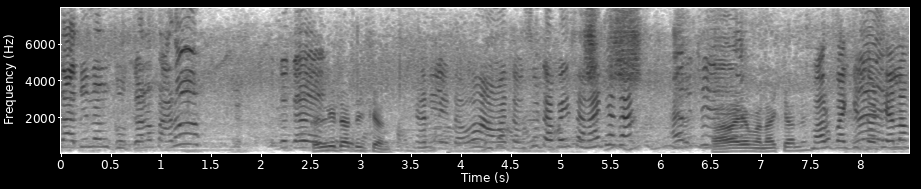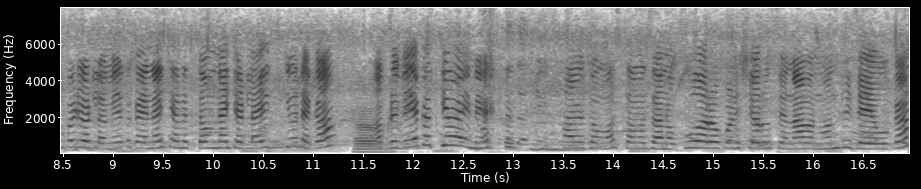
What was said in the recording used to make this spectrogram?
દાદી ને ઘોકાનો પાડો. લીધા દર્શન હો આમાં તમે છૂટા પૈસા નાખ્યા હતા હા એમાં નાખ્યા ને. મારું પાકીટ તો ઠેલામ પડ્યો એટલે મેં તો કઈ નાખ્યા ને તમ નાખ્યા એટલે આવી ગયું ને કા? આપણે બે જ કહેવાય ને. હવે તો મસ્ત મજાનો કુવારો પણ શરૂ છે નાવાનું મન થઈ જાય એવું કા?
